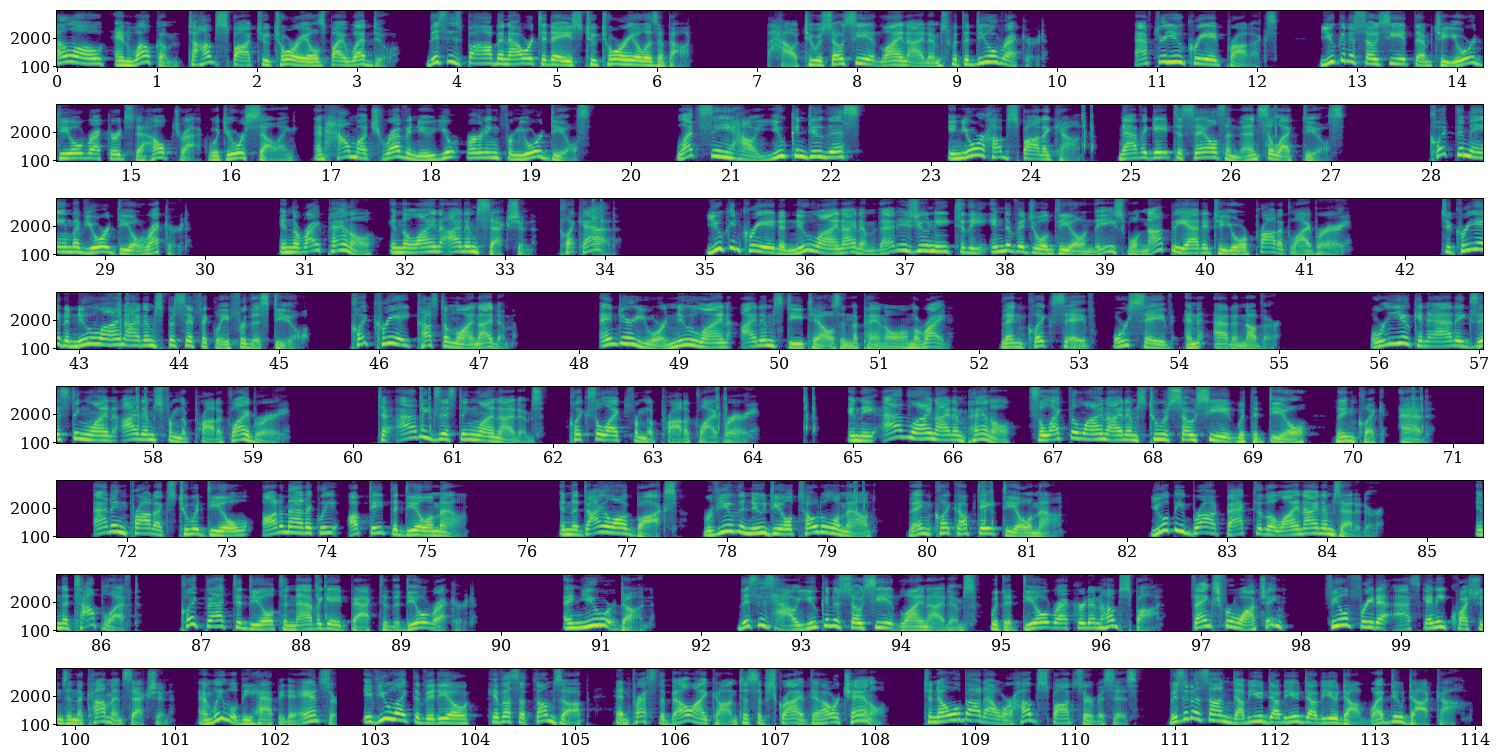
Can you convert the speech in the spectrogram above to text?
Hello and welcome to HubSpot Tutorials by Webdew. This is Bob and our today's tutorial is about how to associate line items with the deal record. After you create products, you can associate them to your deal records to help track what you're selling and how much revenue you're earning from your deals. Let's see how you can do this. In your HubSpot account, navigate to Sales and then select Deals. Click the name of your deal record. In the right panel, in the Line Items section, click Add. You can create a new line item that is unique to the individual deal and these will not be added to your product library. To create a new line item specifically for this deal, click Create Custom Line Item. Enter your new line item's details in the panel on the right. Then click Save or Save and add another. Or you can add existing line items from the product library. To add existing line items, click Select from the product library. In the Add Line Item panel, select the line items to associate with the deal, then click Add. Adding products to a deal will automatically update the deal amount. In the dialog box, review the new deal total amount, then click Update Deal Amount. You'll be brought back to the Line Items editor. In the top left, click Back to Deal to navigate back to the deal record and you are done. This is how you can associate line items with a deal record in HubSpot. Thanks for watching. Feel free to ask any questions in the comment section, and we will be happy to answer. If you like the video, give us a thumbs up and press the bell icon to subscribe to our channel. To know about our HubSpot services, visit us on www.webdew.com.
